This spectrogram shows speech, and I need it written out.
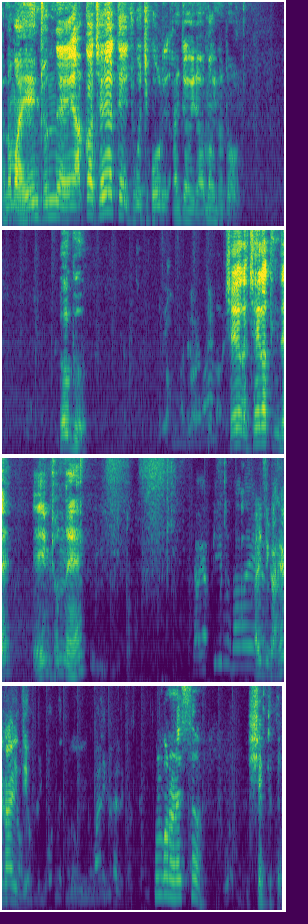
저놈아 에임 좋네. 아까 쟤한테 죽었지 고리 아니 저기 저 어망이 너도 어그. 몰라 몰라 쟤가 쟤 같은데? 에임 좋네. 아이디가 핵 아이디요 홍보는 했어 이 새끼들.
